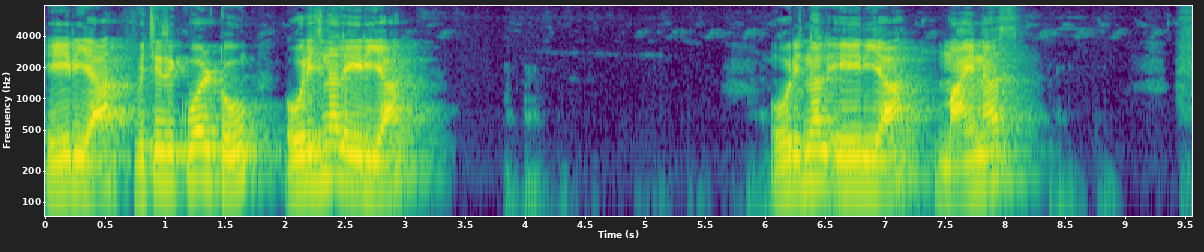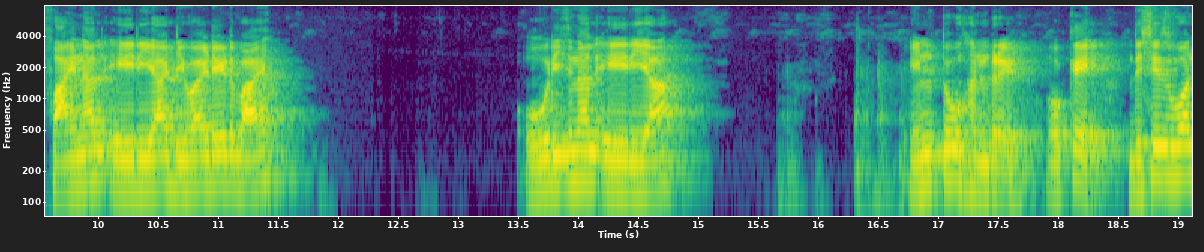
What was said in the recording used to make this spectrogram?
area which is equal to original area original area minus final area divided by original area into hundred okay this is one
